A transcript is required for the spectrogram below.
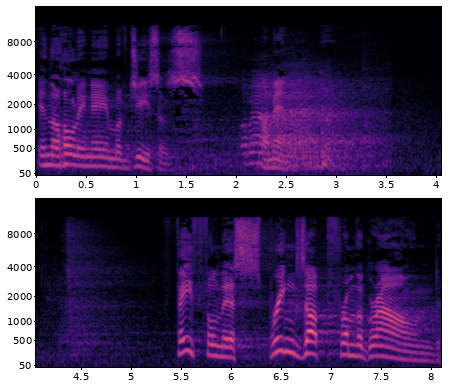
In the holy name of Jesus. Amen. Amen. Faithfulness springs up from the ground.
